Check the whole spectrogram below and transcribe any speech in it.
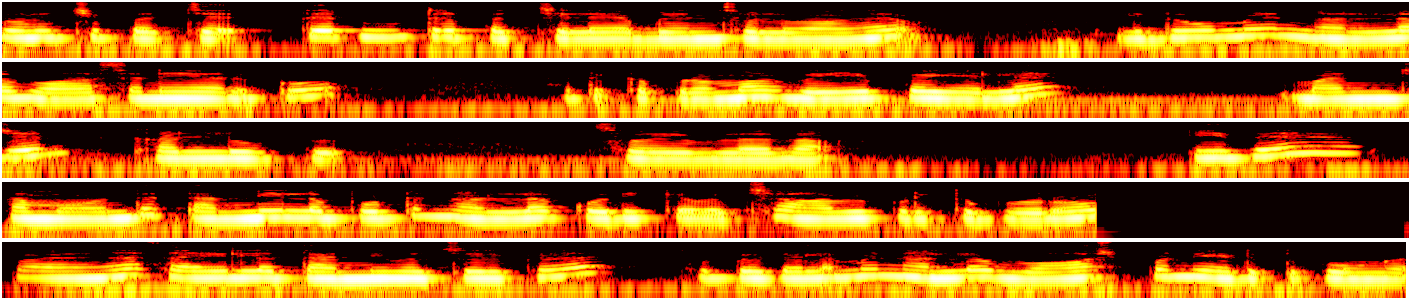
துணிச்சி பச்சை திருநீற்று பச்சிலை அப்படின்னு சொல்லுவாங்க. இதுவுமே நல்ல வாசனையாக இருக்கும். அதுக்கப்புறமா வேப்ப இலை மஞ்சள் கல் உப்பு ஸோ இவ்வளோ தான் இதை நம்ம வந்து தண்ணியில் போட்டு நல்லா கொதிக்க வச்சு ஆவி பிடிக்க போகிறோம் பாருங்கள் சைடில் தண்ணி வச்சுருக்கேன். ஸோ இப்போ இதெல்லாமே நல்லா வாஷ் பண்ணி எடுத்துக்கோங்க.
